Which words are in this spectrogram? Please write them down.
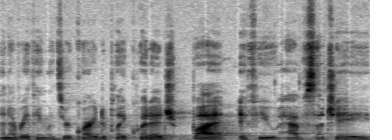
and everything that's required to play Quidditch. But if you have such a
